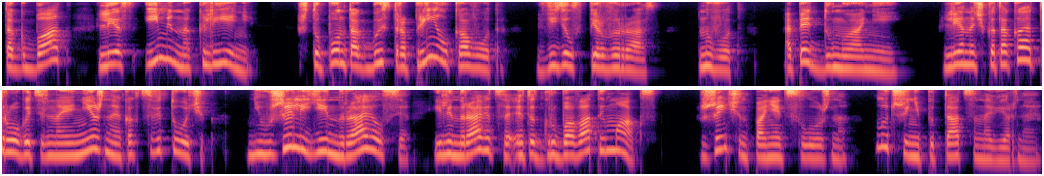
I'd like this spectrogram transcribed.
Так Бат лез именно к Лене. Чтоб он так быстро принял кого-то, видел в первый раз. Ну вот, опять думаю о ней. Леночка такая трогательная и нежная, как цветочек. Неужели ей нравился или нравится этот грубоватый Макс? Женщин понять сложно. Лучше не пытаться, наверное.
